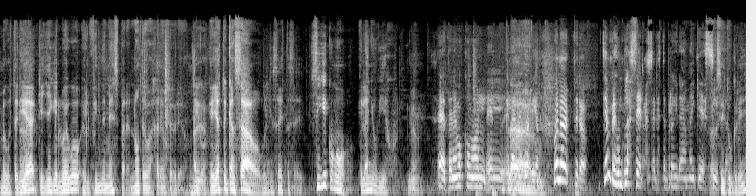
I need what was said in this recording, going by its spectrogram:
me gustaría Ah. que llegue luego el fin de mes para no trabajar en febrero. Ah, Digo, ya. que ya estoy cansado, porque ¿sabes? Sigue como el año viejo. No. O sea, tenemos como el, el, el Claro. año corrido. Bueno, pero siempre es un placer hacer este programa, hay que decirlo. ¿Sí tú crees?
